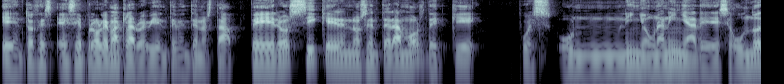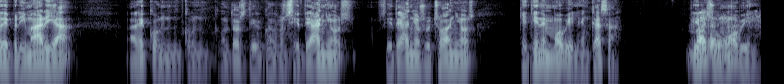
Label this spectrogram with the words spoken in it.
Entonces, ese problema, claro, evidentemente no está. Pero sí que nos enteramos de que pues un niño, una niña de segundo de primaria, ¿vale? Con, con, con, con siete años, siete años, ocho años, que tienen móvil en casa. Tienen su móvil.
